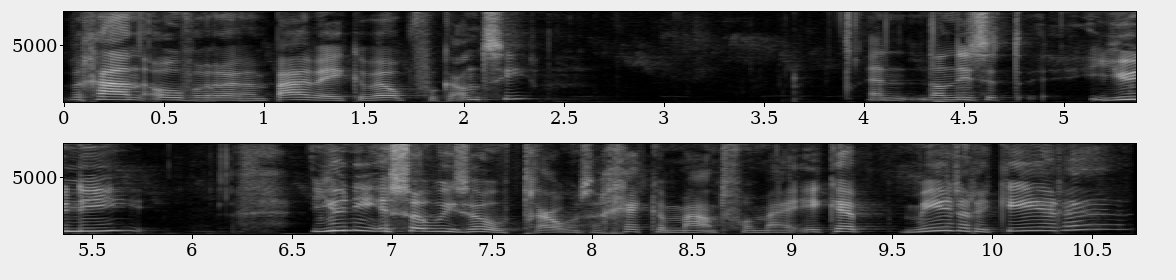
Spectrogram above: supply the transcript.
We gaan over een paar weken wel op vakantie. En dan is het juni. Juni is sowieso trouwens een gekke maand voor mij. Ik heb meerdere keren,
